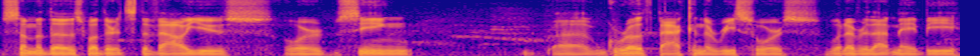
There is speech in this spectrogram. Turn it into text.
some of those, whether it's the values or seeing uh, growth back in the resource, whatever that may be.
